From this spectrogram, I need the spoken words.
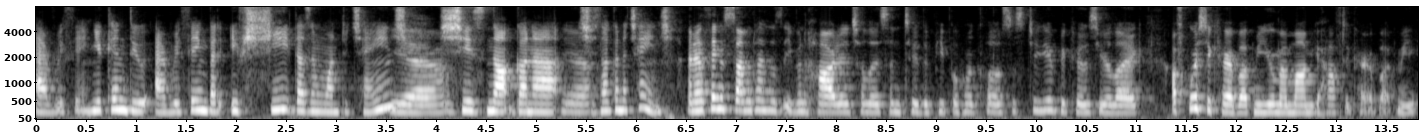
everything. You can do everything but if she doesn't want to change yeah. she's not gonna yeah. she's not gonna change. And i think sometimes it's even harder to listen to the people who are closest to you because you're like of course you care about me. You're my mom. You have to care about me.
